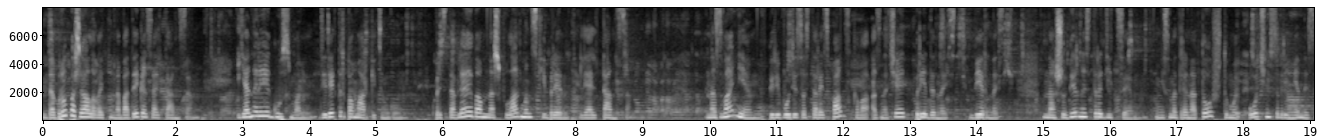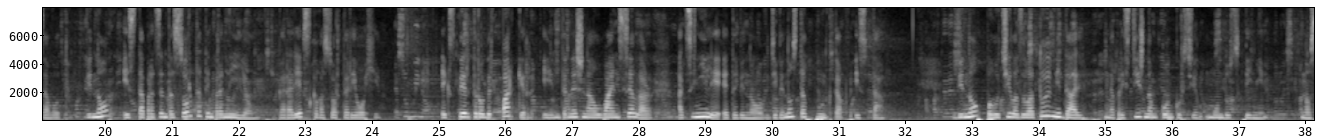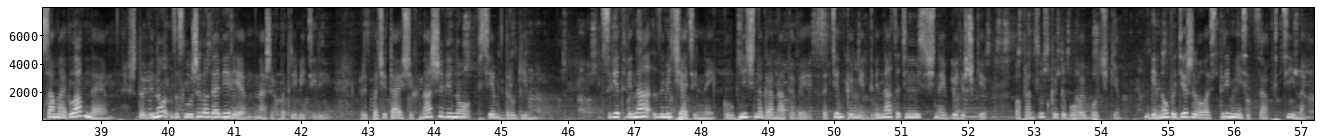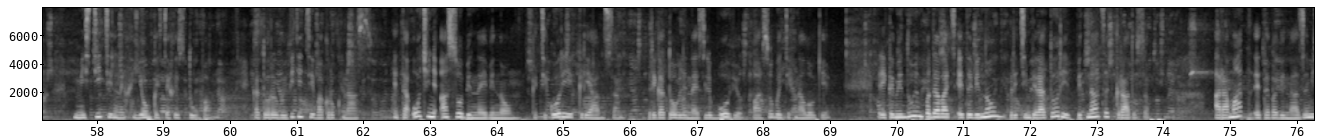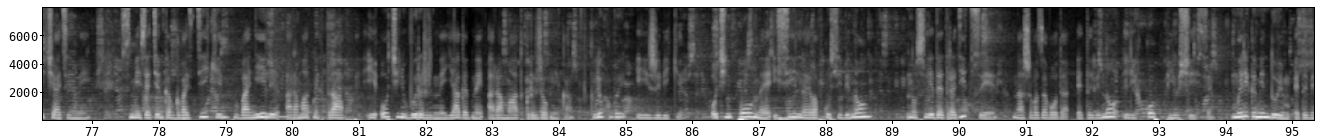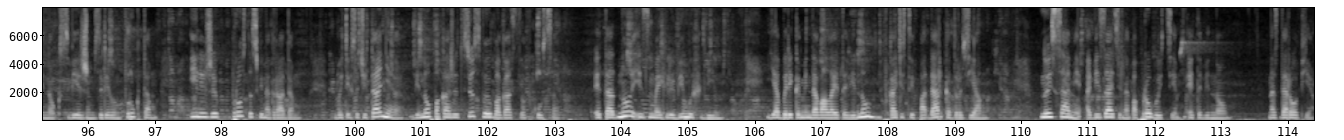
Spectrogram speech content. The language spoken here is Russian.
Добро пожаловать на Бодега Сальтанса. Я Нарея Гусман, директор по маркетингу. Представляю вам наш флагманский бренд Леальтанса. Название в переводе со староиспанского означает преданность, верность, нашу верность традициям, несмотря на то, что мы очень современный завод. Вино из 100% сорта Темпранillo, королевского сорта Риохи. Эксперт Роберт Паркер и International Wine Cellar оценили это вино в 90 пунктов из 100. Вино получило золотую медаль на престижном конкурсе Mundus Vini. Но самое главное, что вино заслужило доверие наших потребителей, предпочитающих наше вино всем другим. Цвет вина замечательный, клубнично-гранатовый, с оттенками 12-месячной выдержки во французской дубовой бочке. Вино выдерживалось три месяца в тинах, вместительных емкостях из дуба, которые вы видите вокруг нас. Это очень особенное вино категории Крианса, приготовленное с любовью по особой технологии. Рекомендуем подавать это вино при температуре 15 градусов. Аромат этого вина замечательный. Смесь оттенков гвоздики, ванили, ароматных трав и очень выраженный ягодный аромат крыжовника, клюквы и ежевики. Очень полное и сильное во вкусе вино но следуя традиции нашего завода, это вино легко пьющееся. Мы рекомендуем это вино к свежим зрелым фруктам или же просто с виноградом. В этих сочетаниях вино покажет все свое богатство вкуса. Это одно из моих любимых вин. Я бы рекомендовала это вино в качестве подарка друзьям. Ну и сами обязательно попробуйте это вино. На здоровье!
